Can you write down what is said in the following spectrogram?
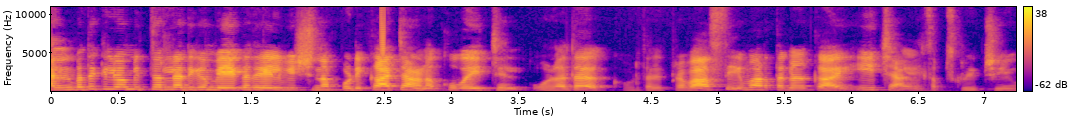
അൻപത് കിലോമീറ്ററിലധികം വേഗതയിൽ വീശുന്ന പൊടിക്കാറ്റാണ് കുവൈറ്റിൽ ഉള്ളത്. കൂടുതൽ പ്രവാസി വാർത്തകൾക്കായി ഈ ചാനൽ സബ്സ്ക്രൈബ് ചെയ്യൂ.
